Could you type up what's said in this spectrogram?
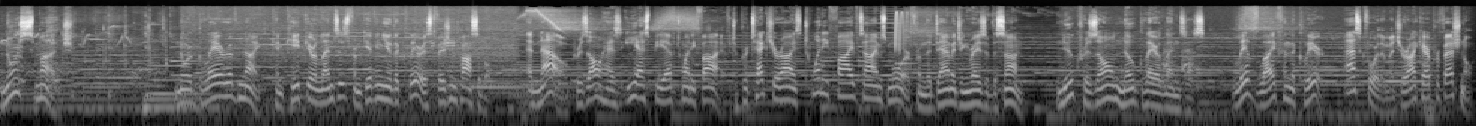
nor smudge, nor glare of night can keep your lenses from giving you the clearest vision possible. And now, Crizal has ESPF 25 to protect your eyes 25 times more from the damaging rays of the sun. New Crizal No Glare lenses. Live life in the clear. Ask for them at your eye care professional.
